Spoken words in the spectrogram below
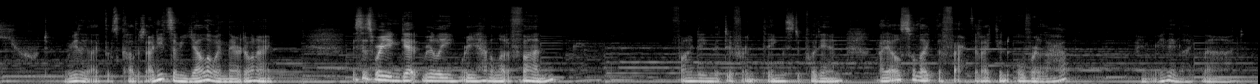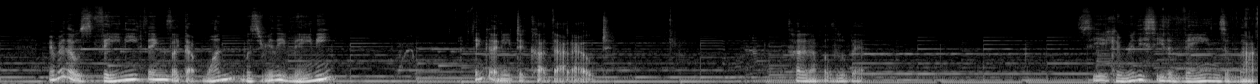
Cute. Really like those colors. I need some yellow in there, don't I? This is where you can get really, where you have a lot of fun finding the different things to put in. I also like the fact that I can overlap. I really like that. Remember those veiny things? Like that one was really veiny? I think I need to cut that out. Cut it up a little bit. See, you can really see the veins of that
